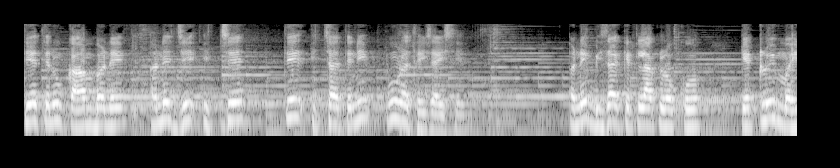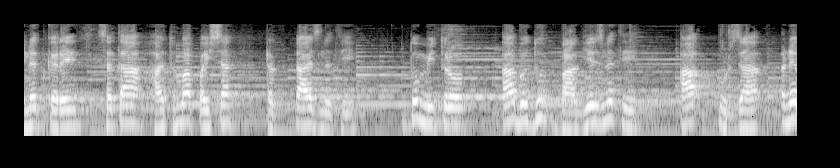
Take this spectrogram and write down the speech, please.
તે તેનું કામ બને અને જે ઈચ્છે તે ઈચ્છા તેની પૂર્ણ થઈ જાય છે. અને બીજા કેટલાક લોકો કેટલુંય મહેનત કરે છતાં હાથમાં પૈસા ટકતા જ નથી. તો મિત્રો, આ બધું ભાગ્ય જ નથી. આ ઊર્જા અને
